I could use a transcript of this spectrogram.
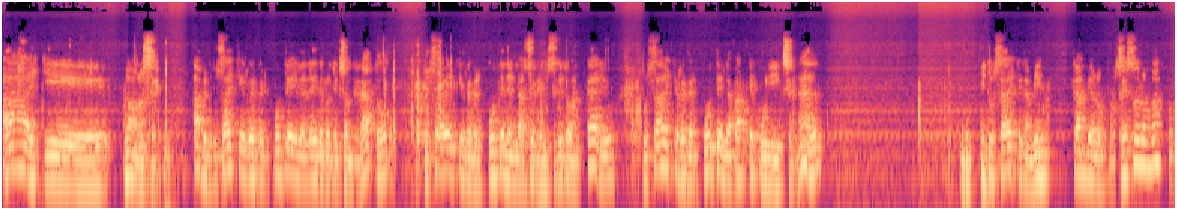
Ah, es que, no, no sé. Ah, pero tú sabes que repercute en la ley de protección de datos, tú sabes que repercute en el, en el secreto bancario, tú sabes que repercute en la parte jurisdiccional, y tú sabes que también cambia los procesos de los bancos.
